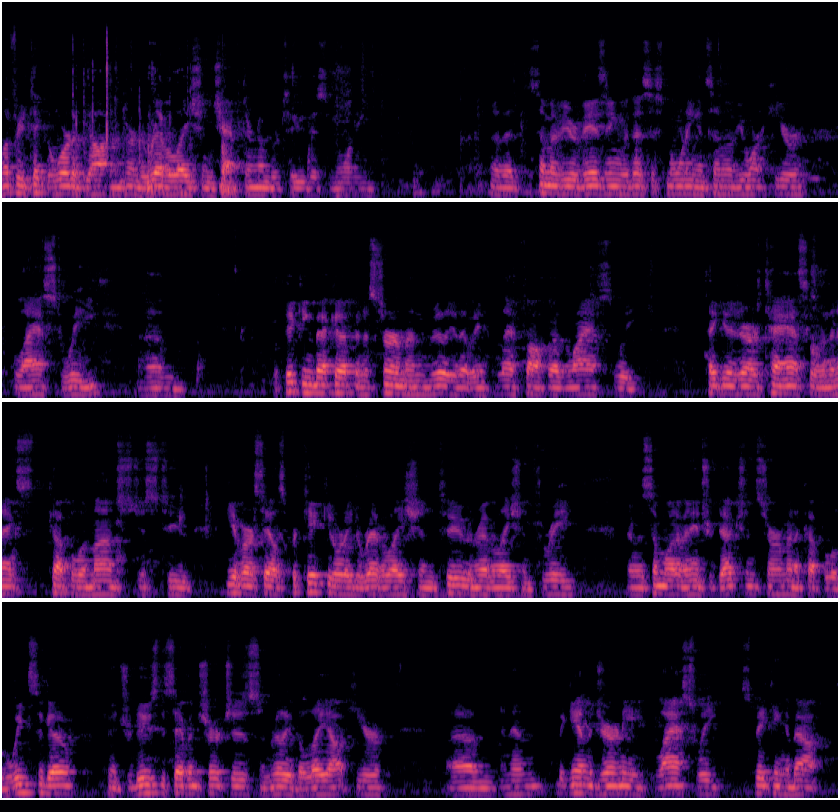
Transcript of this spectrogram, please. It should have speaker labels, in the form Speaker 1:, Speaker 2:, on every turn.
Speaker 1: love for you to take the Word of God and turn to Revelation chapter number two this morning. That some of you are visiting with us this morning, and some of you weren't here last week. Um, we're picking back up in a sermon, really, that we left off of last week. Taking it as our task over the next couple of months just to give ourselves particularly to Revelation 2 and Revelation 3. There was somewhat of an introduction sermon a couple of weeks ago to introduce the seven churches and really the layout here um, and then began the journey last week speaking about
